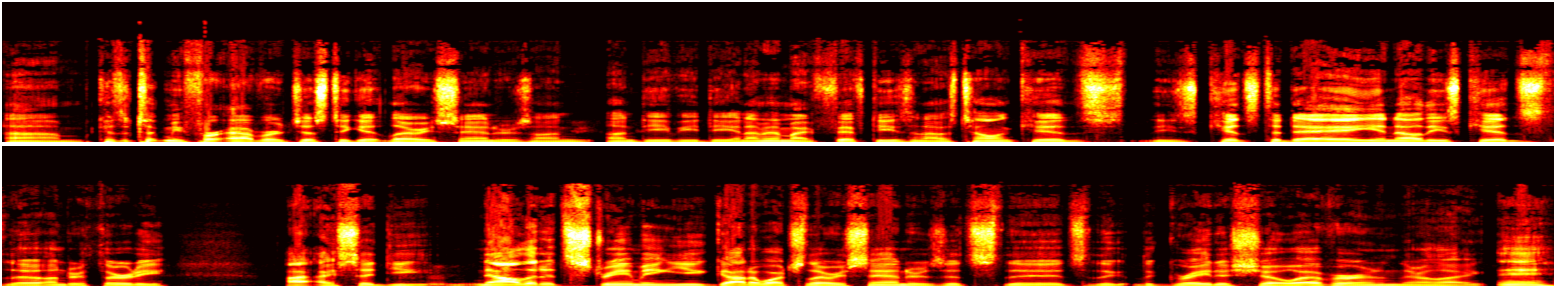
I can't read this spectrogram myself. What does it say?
because it took me forever just to get Larry Sanders on, on DVD, and I'm in my 50s, and I was telling kids, these kids today, you know, these kids, the under 30, I, I said, you, now that it's streaming, you got to watch Larry Sanders. It's the it's the, the greatest show ever, and they're like, eh.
